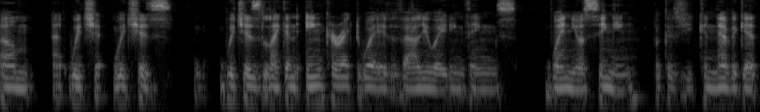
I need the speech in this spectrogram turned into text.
um, which which is which is like an incorrect way of evaluating things when you're singing because you can never get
